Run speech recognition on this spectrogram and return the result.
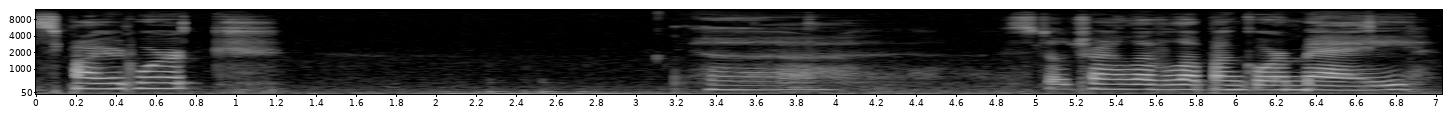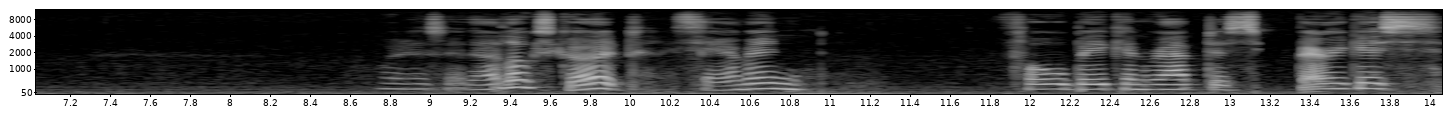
Inspired work. Uh, still trying to level up on gourmet. What is it? That looks good. Salmon. Faux bacon wrapped asparagus.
